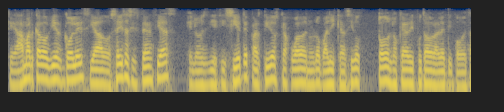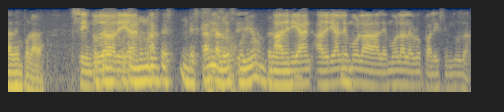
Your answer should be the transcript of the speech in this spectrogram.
que ha marcado 10 goles y ha dado 6 asistencias en los 17 partidos que ha jugado en Europa League, que han sido todos los que ha disputado el Atlético esta temporada. Sin duda, Adrián. números de, escándalo, Julio. Adrián, Adrián le mola, le mola la Europa League, sin duda.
